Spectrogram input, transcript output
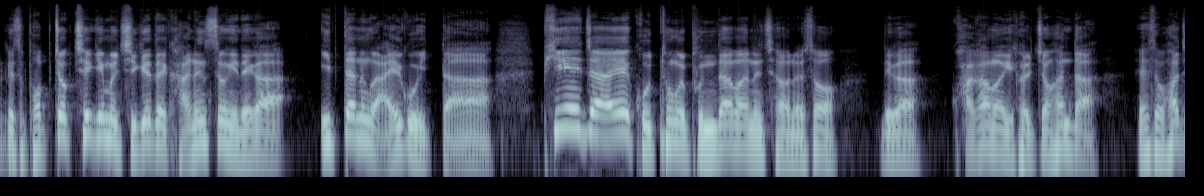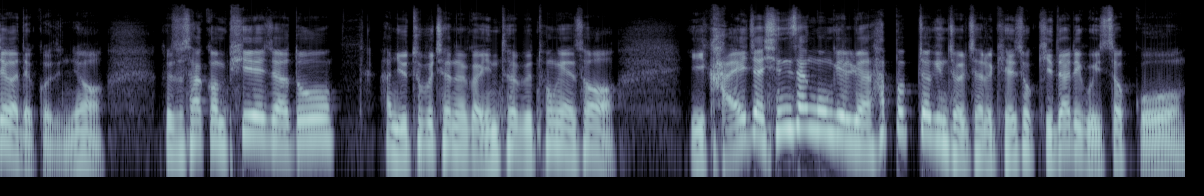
그래서 법적 책임을 지게 될 가능성이 내가 있다는 걸 알고 있다. 피해자의 고통을 분담하는 차원에서 내가 과감하게 결정한다. 해서 화제가 됐거든요. 그래서 사건 피해자도 한 유튜브 채널과 인터뷰 통해서 이 가해자 신상 공개를 위한 합법적인 절차를 계속 기다리고 있었고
